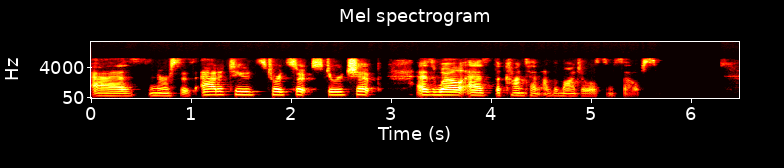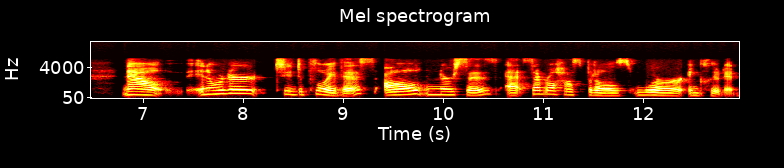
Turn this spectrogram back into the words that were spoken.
as nurses' attitudes towards stewardship, as well as the content of the modules themselves. Now, in order to deploy this, all nurses at several hospitals were included.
